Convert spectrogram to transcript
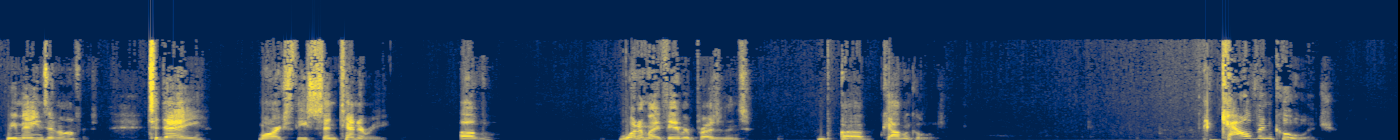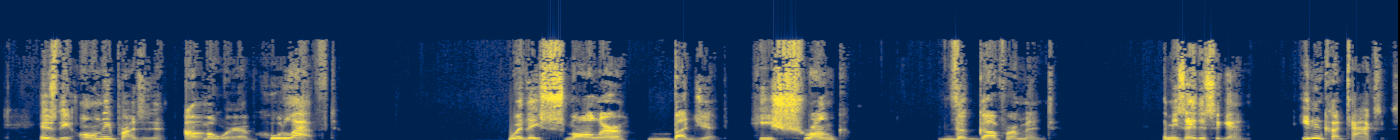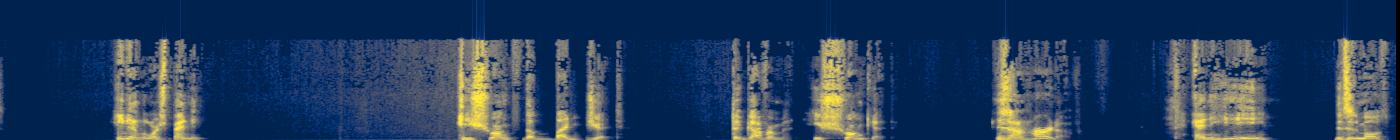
remains in office. Today, marks the centenary of one of my favorite presidents, uh, Calvin Coolidge. Calvin Coolidge is the only president I'm aware of who left with a smaller budget. He shrunk the government. Let me say this again. He didn't cut taxes. He didn't lower spending. He shrunk the budget, the government. He shrunk it. This is unheard of. And he, this is the most,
